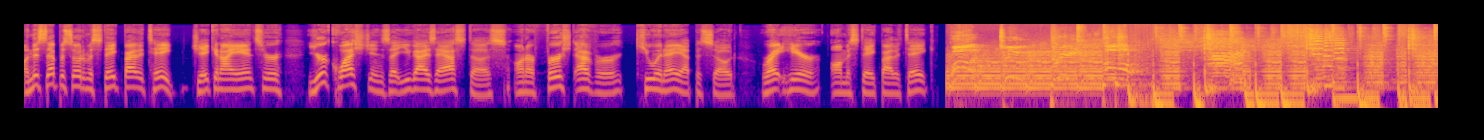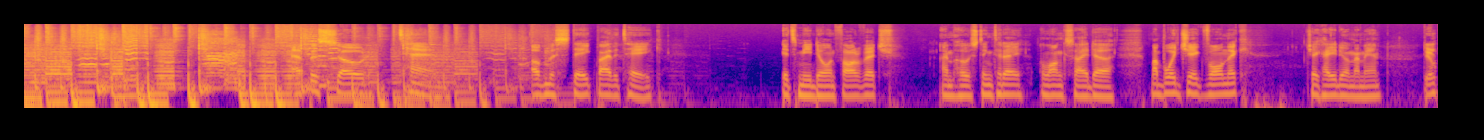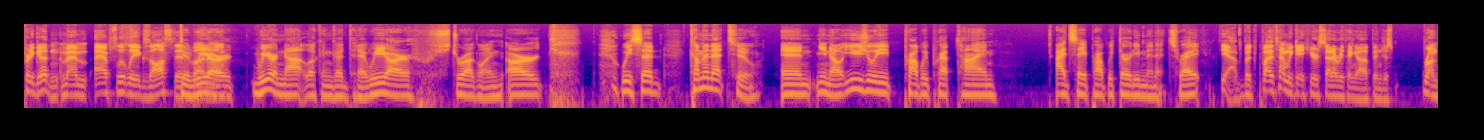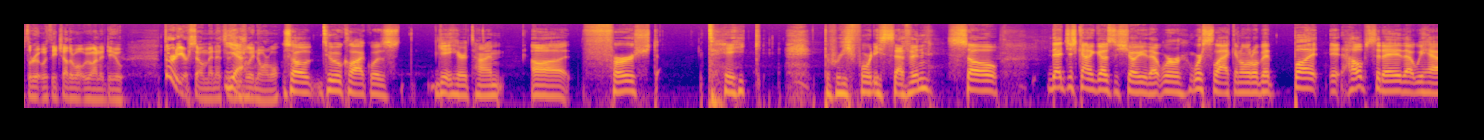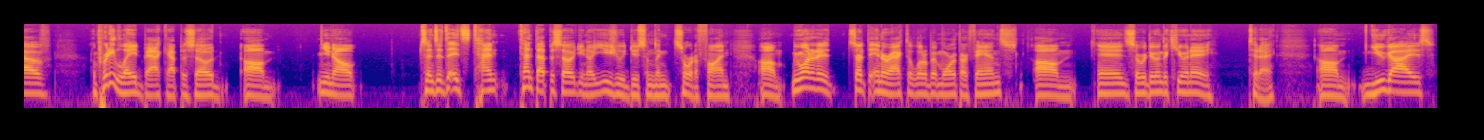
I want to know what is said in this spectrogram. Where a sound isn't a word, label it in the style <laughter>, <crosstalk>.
On this episode of Mistake by the Take, Jake and I answer your questions that you guys asked us on our first ever Q&A episode right here on Mistake by the Take. One, two, three, four. Episode 10 of Mistake by the Take. It's me, Dylan Faldovich. I'm hosting today alongside uh, my boy Jake Vulinec. Jake, how you doing, my man? Doing pretty good. I mean, I'm absolutely exhausted. Dude, but, we uh, are we are not looking good today. We are struggling. Our <laughs> we said come in at two, and you know usually probably prep time. I'd say probably thirty minutes, right? yeah, but by the time we get here, set everything up, and just run through it with each other, what we want to do, thirty or so minutes is Yeah. usually normal. So two o'clock was get here time. Uh, first take <laughs> three forty seven. So that just kind of goes to show you that we're we're slacking a little bit, but it helps today that we have a pretty laid back episode. Um, you know, since it's it's 10th, 10th episode, you know, you usually do something sort of fun. Um, we wanted to start to interact a little bit more with our fans. Um, and so we're doing the Q&A today. Um, you guys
